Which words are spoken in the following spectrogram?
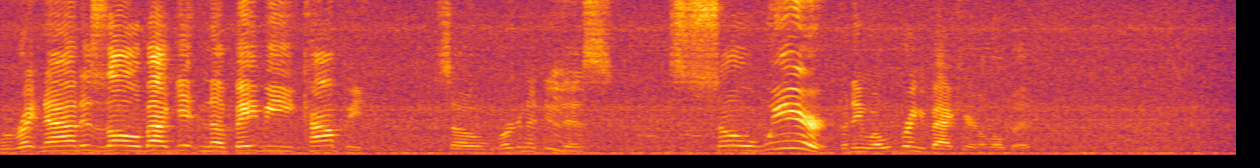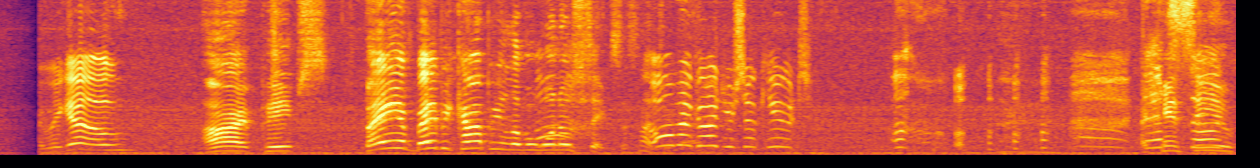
Well, right now, this is all about getting a baby compy. So we're gonna do this. This is so weird. But anyway, we'll bring it back here in a little bit. Here we go. All right, peeps. Bam, baby compy level 106. That's not. Oh my bad. god, you're so cute. I can't That's see so you.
